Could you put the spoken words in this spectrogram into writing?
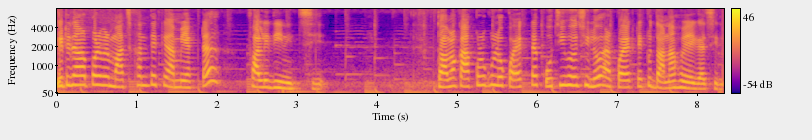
কেটে নেওয়ার পর এবার মাঝখান থেকে আমি একটা ফালি দিয়ে নিচ্ছি। তো আমার কাঁকড়গুলো কয়েকটা কচি হয়েছিল আর কয়েকটা একটু দানা হয়ে গেছিল।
